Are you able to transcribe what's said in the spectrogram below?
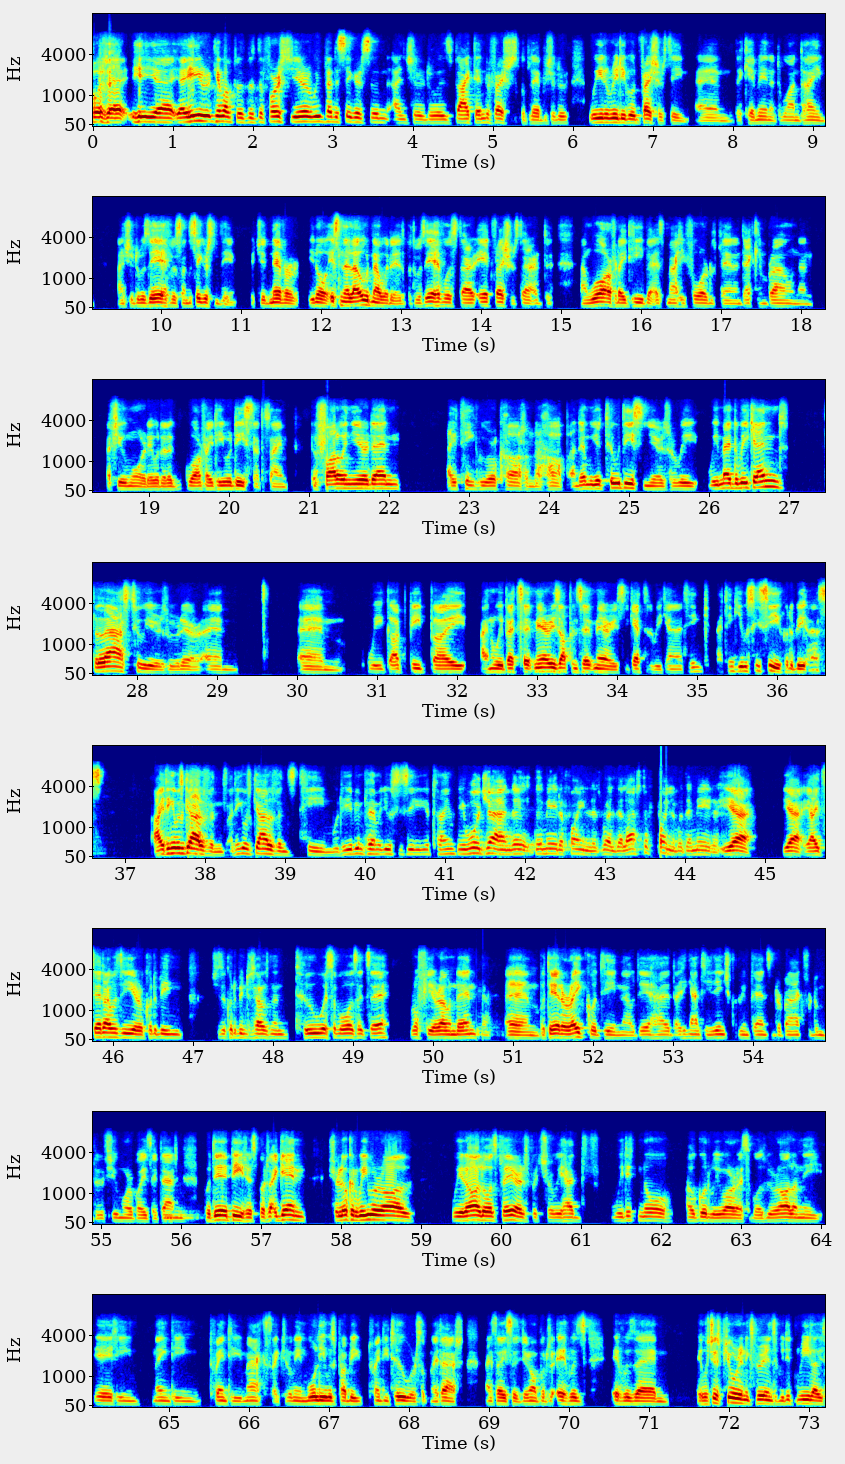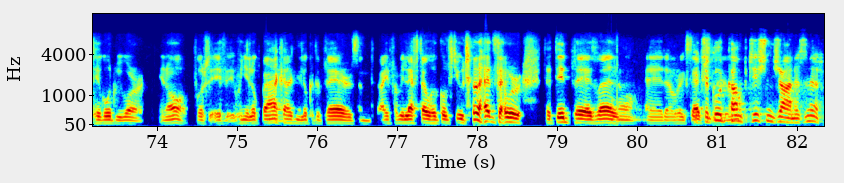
but uh, he uh, yeah, he came up to it. It was the first year we played the Sigerson, and sure, it was back then the freshers could play, but sure, we had a really good freshers team um, that came in at one time. And sure, there was eight of us on the Sigerson team, which had never, you know, isn't allowed nowadays. But there was eight of us start, eight freshers started, to, and Waterford IT, as Matty Ford was playing, and Declan Browne, and a few more. They would have Waterford IT were decent at the time. The following year, then I think we were caught on the hop, and then we had two decent years where we we made the weekend. The last two years we were there, and um, um, we got beat by. I know we bet St Mary's up in St Mary's to get to the weekend. I think I think UCC could have beaten us. I think it was Galvin's. I think it was Galvin's team. Would he have been playing with UCC at the time? He would, yeah. And they, they made a final as well. They lost the final, but they made it. Yeah, yeah. yeah I'd say that was the year. It could have been. It could have been 2002, I suppose. I'd say roughly around then. Yeah. Um, but they had a right good team now. They had, I think Anthony Lynch could have been playing centre back for them, but a few more boys like that. Mm. But they beat us. But again, sure, look at we were all we had all those players, but sure we had we didn't know how good we were. I suppose we were all only 18, 19, 20 max. Like you know, I mean, Wooly was probably 22 or something like that. As I said, you know, but it was it was um it was just pure inexperience. We didn't realize how good we were, you know. But if, when you look back at it and you look at the players, and I probably left out a good few lads that were that did play as well, uh, that were exceptional. It's a good competition, John, isn't it?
